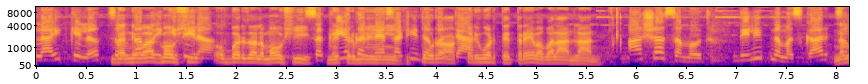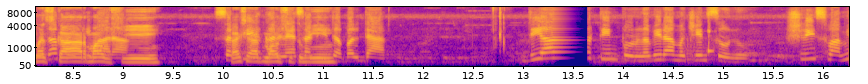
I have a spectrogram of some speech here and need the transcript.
लाईक केलं चौदा धन्यवाद पैकी मावशी. तेरा. बरं झालं मावशी. सक्रिय नाहीतर करण्यासाठी मी पोरं double tap. आकडे वरतेत रे बाबा लहान लहान. आशा समोद दिलीप नमस्कार. चौदा नमस्कार पैकी बारा. मावशी. सक्रिय कशा आहात मावशी करण्यासाठी तुम्ही? डबल टॅप दिया तीन पूर्णविरामचिन सोनू श्री स्वामी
